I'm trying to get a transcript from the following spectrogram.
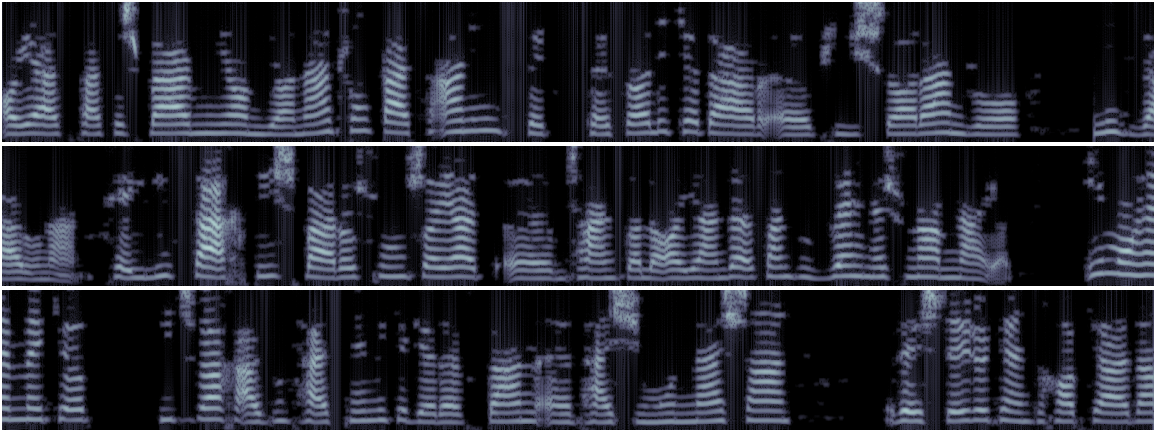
آیا از پسش برمیام یا نه؟ چون قطعا این سه سالی که در پیش دارن رو میگذرونن. خیلی سختیش براشون شاید چند سال آینده اصلا تو ذهنشون هم نیاد. این مهمه که هیچ وقت از اون تصمیمی که گرفتن پشیمون نشن. رشته رو که انتخاب کردن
